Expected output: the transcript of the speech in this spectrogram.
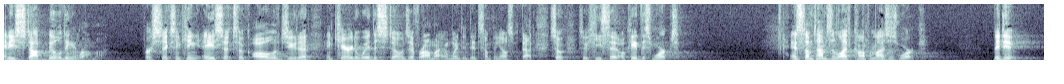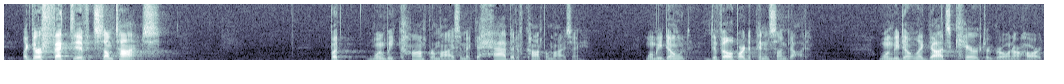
And he stopped building Ramah. Verse 6 And King Asa took all of Judah and carried away the stones of Ramah and went and did something else with that. So, so he said, Okay, this worked. And sometimes in life, compromises work. They do. Like they're effective sometimes. But when we compromise and make a habit of compromising, when we don't develop our dependence on God, when we don't let God's character grow in our heart,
